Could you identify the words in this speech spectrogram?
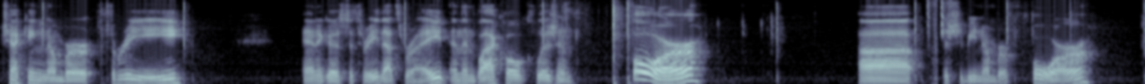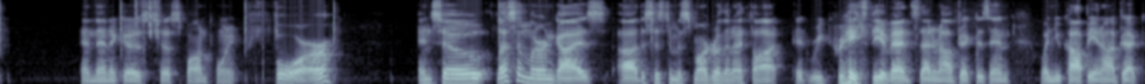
checking number 3, and it goes to 3, that's right. And then black hole collision 4, uh, this should be number 4, and then it goes to spawn point 4. And so, lesson learned, guys, uh, the system is smarter than I thought. It recreates the events that an object is in when you copy an object.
